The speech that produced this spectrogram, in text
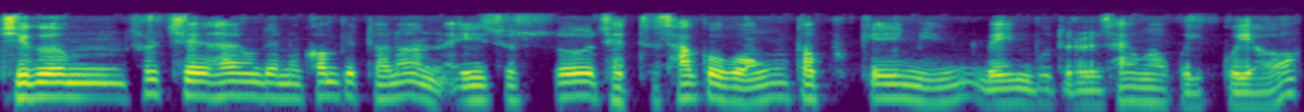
지금 설치에 사용되는 컴퓨터는 ASUS Z490 터프 게이밍 메인보드를 사용하고 있고요.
